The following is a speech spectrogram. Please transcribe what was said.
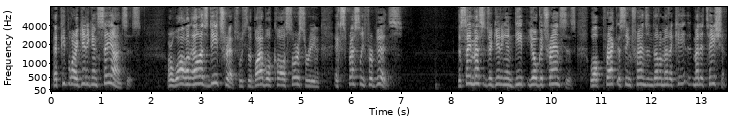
that people are getting in seances or while on LSD trips, which the Bible calls sorcery and expressly forbids. The same message they're getting in deep yoga trances while practicing transcendental meditation.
